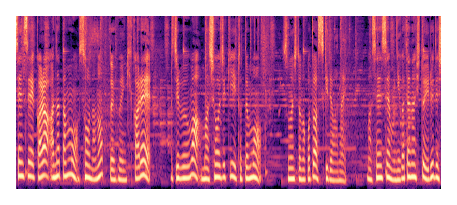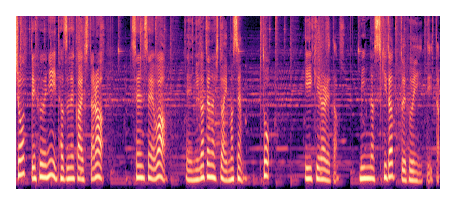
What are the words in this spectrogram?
先生から「あなたもそうなの?」というふうに聞かれ自分はま正直とてもその人のことは好きではない、まあ、先生も苦手な人いるでしょ？っていうふうに尋ね返したら先生は、えー、苦手な人はいませんと言い切られた。みんな好きだというふうに言っていた。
